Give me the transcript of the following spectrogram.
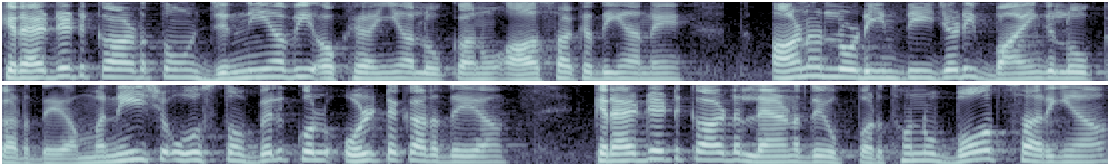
ਕ੍ਰੈਡਿਟ ਕਾਰਡ ਤੋਂ ਜਿੰਨੀਆਂ ਵੀ ਔਖਿਆਈਆਂ ਲੋਕਾਂ ਨੂੰ ਆ ਸਕਦੀਆਂ ਨੇ, ਅਣਲੋੜੀਂਦੀ ਜਿਹੜੀ ਬਾਇੰਗ ਲੋਕ ਕਰਦੇ ਆ, ਮਨੀਸ਼ ਉਸ ਤੋਂ ਬਿਲਕੁਲ ਉਲਟ ਕਰਦੇ ਆ। ਕ੍ਰੈਡਿਟ ਕਾਰਡ ਲੈਣ ਦੇ ਉੱਪਰ ਤੁਹਾਨੂੰ ਬਹੁਤ ਸਾਰੀਆਂ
